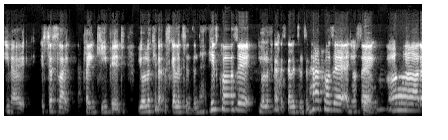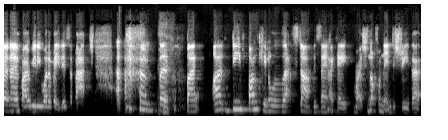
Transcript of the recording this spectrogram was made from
you know, it's just like playing Cupid. You're looking at the skeletons in his closet, you're looking at the skeletons in her closet, and you're saying, yeah. oh, I don't know if I really want to make this a match. Um, but by uh, debunking all that stuff is saying, okay, right, she's not from the industry that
